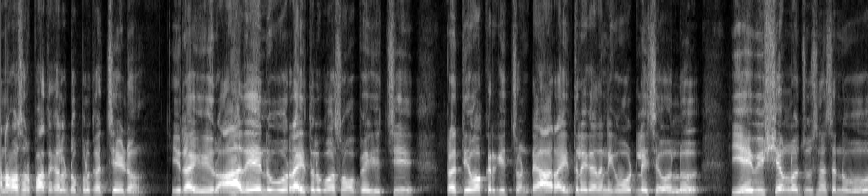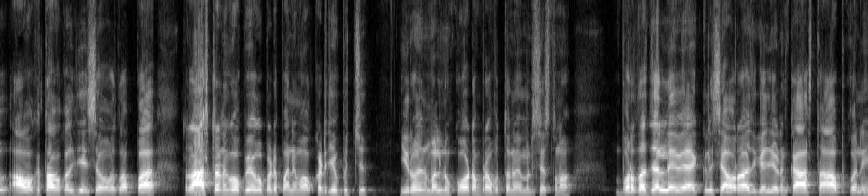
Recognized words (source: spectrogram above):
అనవసర పథకాల డబ్బులు ఖర్చు చేయడం ఈ రై అదే నువ్వు రైతుల కోసం ఉపయోగించి ప్రతి ఒక్కరికి ఇచ్చి ఉంటే ఆ రైతులే కదా నీకు ఓట్లు వేసేవాళ్ళు. ఏ విషయంలో చూసినా సరే నువ్వు అవకతవకలు చేసేవో తప్ప రాష్ట్రానికి ఉపయోగపడే పని ఒక్కటి చెప్పొచ్చు. ఈరోజు మళ్ళీ నువ్వు కూటమి ప్రభుత్వం విమర్శిస్తున్నావు. బురద జల్లే వ్యాఖ్యలు శవరాజు చేయడం కాస్త ఆపుకొని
